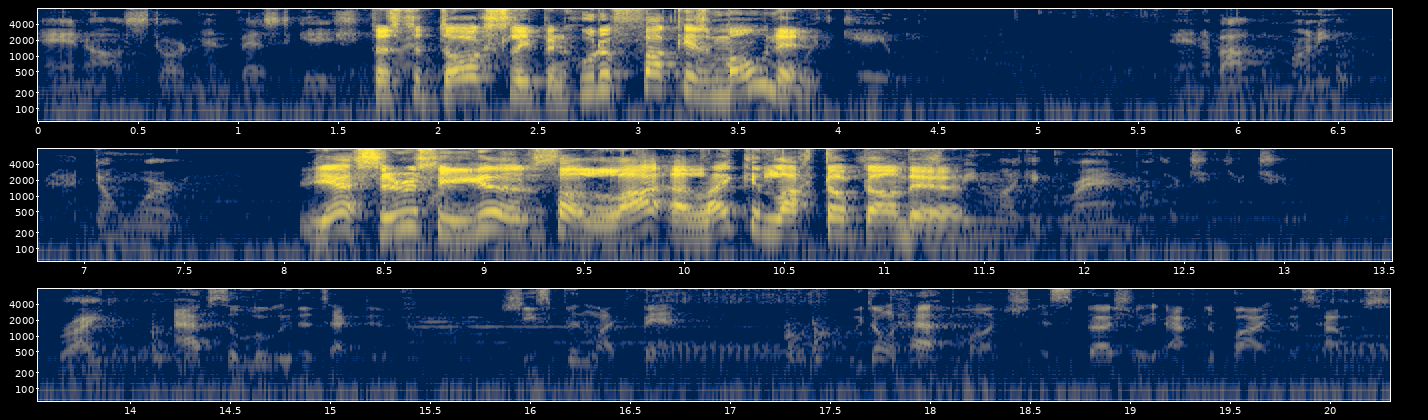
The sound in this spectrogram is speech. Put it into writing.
And I'll start an investigation. Does the dog sleeping? Who the fuck is moaning? with Kaylee. And about the money, don't worry. Yeah, seriously, yeah, there's a lot, I like it locked up down She's there. been like a grandmother to you two, right? Absolutely, detective. She's been like family. We don't have much, especially after buying this house.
